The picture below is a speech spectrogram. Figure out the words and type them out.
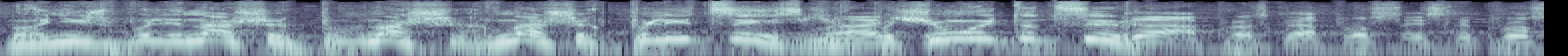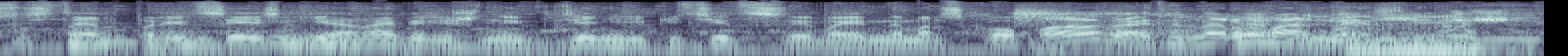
но они же были наших, наших, наших полицейских. Значит, почему это цирк? Да, просто, когда просто, если просто стоят полицейские на набережной в день репетиции военно-морского парада, это нормальное зрелище.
